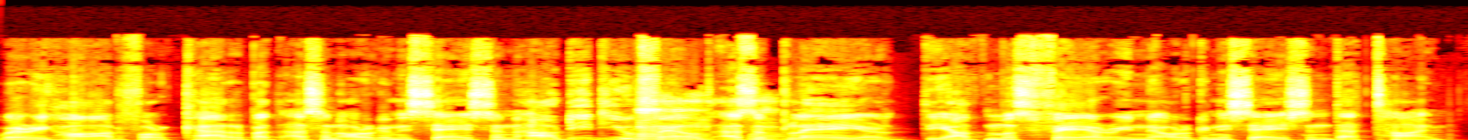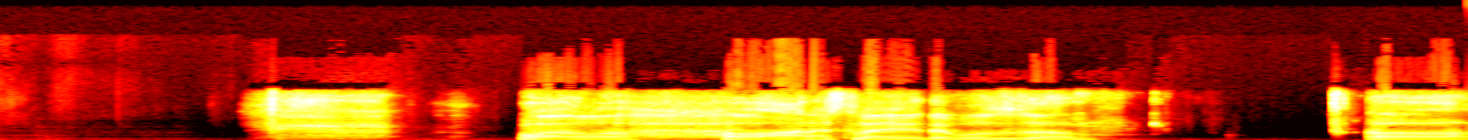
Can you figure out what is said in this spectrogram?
very hard for Kärpät as an organization. How did you felt as a player, the atmosphere in the organization that time? Well, uh, honestly, there was um, uh,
